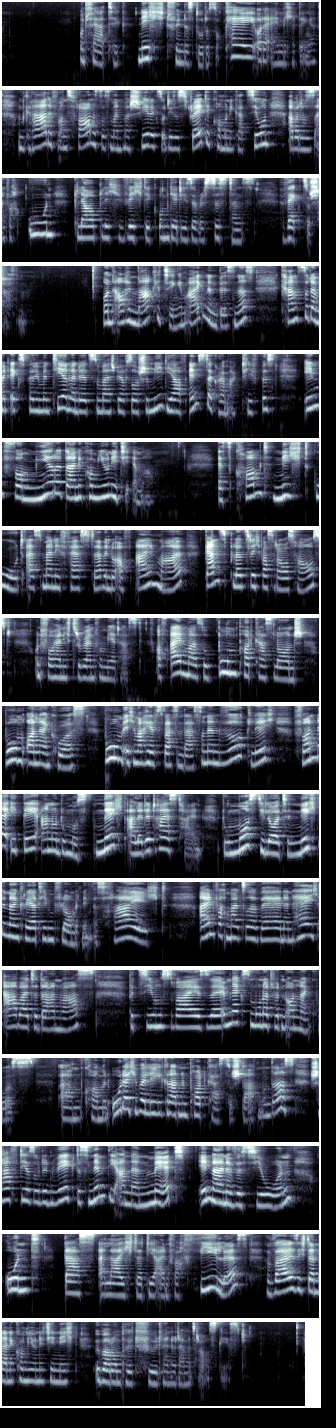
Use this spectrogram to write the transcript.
Und fertig. Nicht findest du das okay oder ähnliche Dinge. Und gerade für uns Frauen ist das manchmal schwierig, so diese straighte Kommunikation, aber das ist einfach unglaublich wichtig, um dir diese Resistance wegzuschaffen. Und auch im Marketing, im eigenen Business, kannst du damit experimentieren, wenn du jetzt zum Beispiel auf Social Media, auf Instagram aktiv bist. Informiere deine Community immer. Es kommt nicht gut als Manifester, wenn du auf einmal ganz plötzlich was raushaust und vorher nicht drüber informiert hast. Auf einmal so Boom Podcast Launch, Boom Online Kurs, boom, ich mache jetzt das und das, sondern wirklich von der Idee an und du musst nicht alle Details teilen. Du musst die Leute nicht in deinen kreativen Flow mitnehmen. Es reicht einfach mal zu erwähnen, hey, ich arbeite da an was, beziehungsweise im nächsten Monat wird ein Online-Kurs ähm, kommen. Oder ich überlege gerade einen Podcast zu starten. Und das schafft dir so den Weg, das nimmt die anderen mit in deine Vision. Und das erleichtert dir einfach vieles, weil sich dann deine Community nicht überrumpelt fühlt, wenn du damit rausgehst.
